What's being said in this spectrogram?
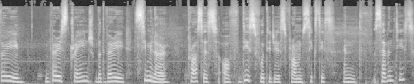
very very strange but very similar process of these footages from 60s and 70s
